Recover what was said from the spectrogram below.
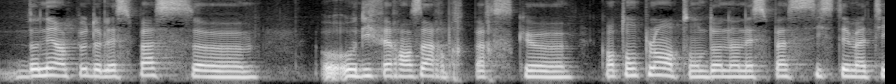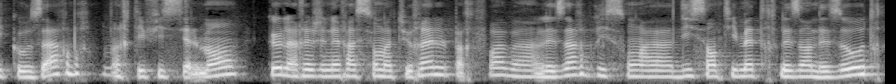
donner un peu de l'espace euh, aux, différents arbres. Parce que quand on plante, on donne un espace systématique aux arbres, artificiellement, que la régénération naturelle, parfois, ben, les arbres, ils sont à 10 cm les uns des autres,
